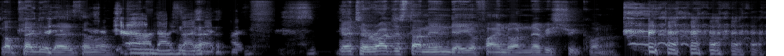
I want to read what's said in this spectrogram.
got plenty of those. Don't worry. oh, nice, nice, nice, nice. Go to Rajasthan in India, you'll find one in every street corner.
